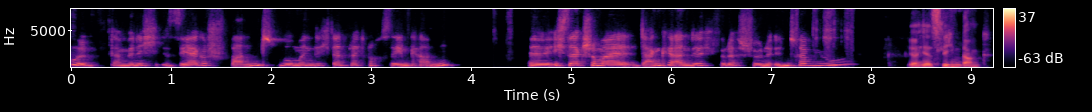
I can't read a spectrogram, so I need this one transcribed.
Cool, dann bin ich sehr gespannt, wo man dich dann vielleicht noch sehen kann. Äh, ich sage schon mal Danke an dich für das schöne Interview. Ja, herzlichen Dank.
